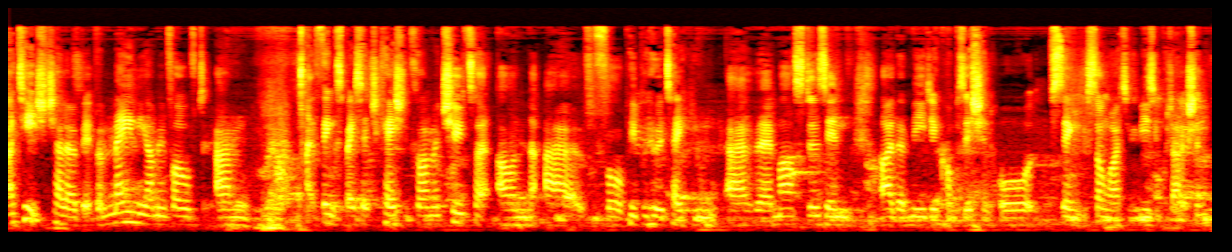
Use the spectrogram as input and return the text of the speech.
I teach cello a bit but mainly i'm involved um, at ThinkSpace Education. So i'm a tutor on uh, for people who are taking uh, their masters in either media composition or sing songwriting music production.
